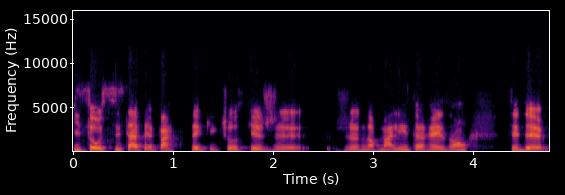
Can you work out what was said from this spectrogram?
Puis ça aussi, ça fait partie de quelque chose que je, je normalise, tu as raison. Tu sais, de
